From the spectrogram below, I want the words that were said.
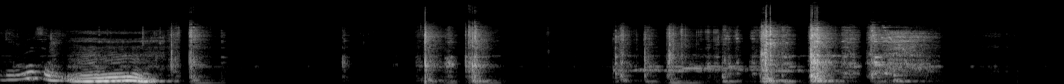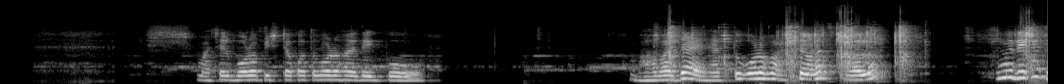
ডিম হয়েছে মাছের বড় পিসটা কত বড় হয় দেখব। ভাবা যায় এত বড় পার্শে মাছ বলো। তুমি দেখেছ?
